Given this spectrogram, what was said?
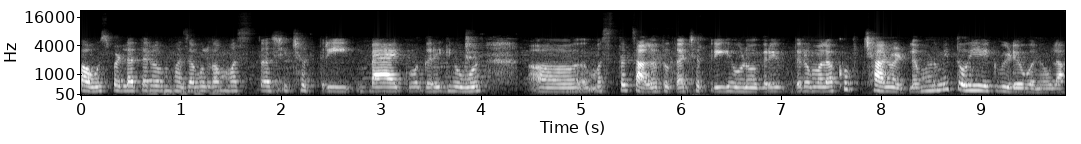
पाऊस पडला तर माझा मुलगा मस्त अशी छत्री बॅग वगैरे घेऊन मस्त चालत होता छत्री घेऊन वगैरे. तर मला खूप छान वाटलं. म्हणून मी तोही एक व्हिडिओ बनवला.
